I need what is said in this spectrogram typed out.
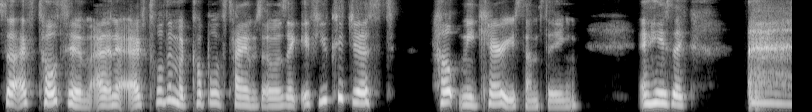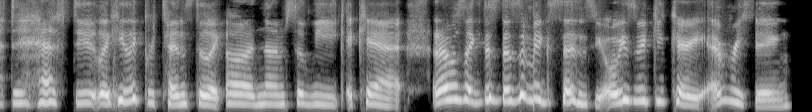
So I've told him, and I've told him a couple of times, I was like, if you could just help me carry something. And he's like, ah, they have to like he like pretends to like oh no i'm so weak i can't and i was like this doesn't make sense you always make you carry everything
